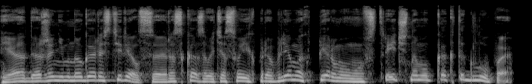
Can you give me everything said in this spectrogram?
Я даже немного растерялся, рассказывать о своих проблемах первому встречному как-то глупо.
